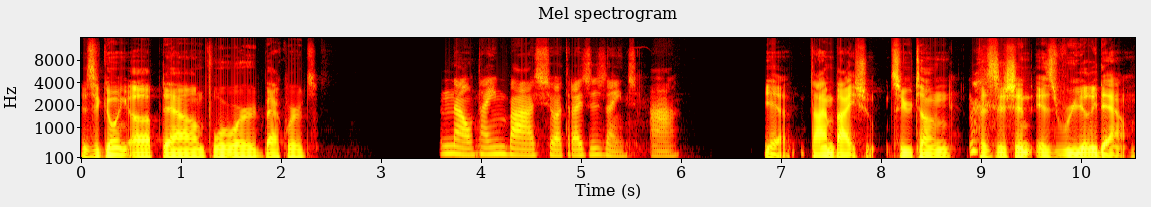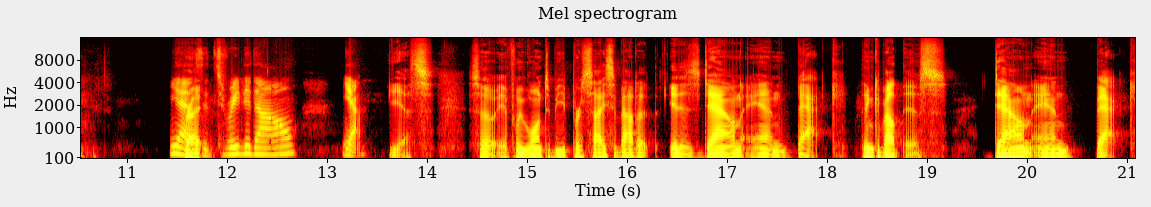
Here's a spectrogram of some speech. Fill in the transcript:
Is it going up, down, forward, backwards? Não, tá embaixo, atrás de gente. Ah. Yeah, embaixo. So your tongue position is really down. Yes, Right. it's really down. Yeah. Yes. So if we want to be precise about it, it is down and back. Think about this down and back.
